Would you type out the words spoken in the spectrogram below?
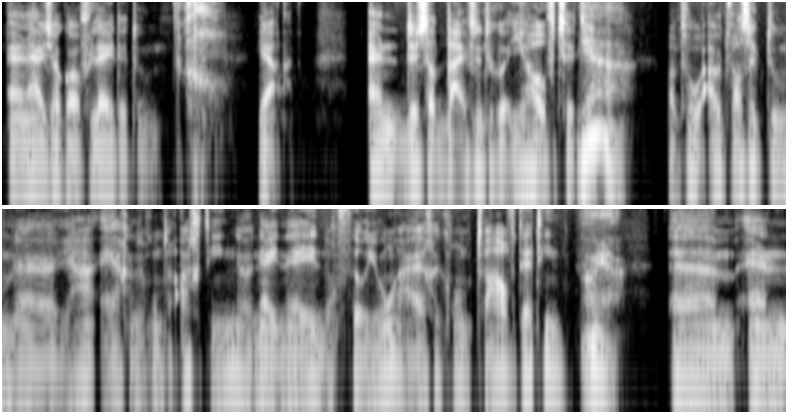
En hij is ook overleden toen. Goh. Ja. En dus dat blijft natuurlijk in je hoofd zitten. Ja. Want hoe oud was ik toen? ja, ergens rond de 18. Nee, nee, nog veel jonger eigenlijk. Rond 12, 13. Oh ja. Um, en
